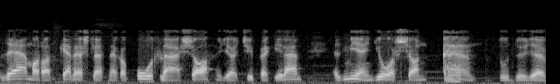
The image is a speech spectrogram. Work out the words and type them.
az elmaradt keresletnek a pótlása ugye a csipek iránt, ez milyen gyorsan tud ugye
